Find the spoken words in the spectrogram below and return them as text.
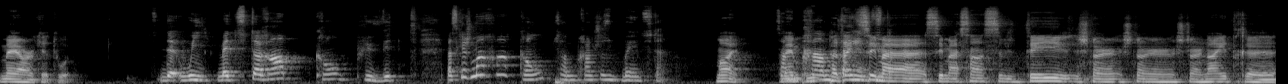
meilleur que toi. de- oui, mais tu te rends compte plus vite. Parce que je m'en rends compte, ça me prend juste bien du temps. Ouais. Ça me prend peut-être que c'est ma c'est ma sensibilité, je suis un un, un être euh,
